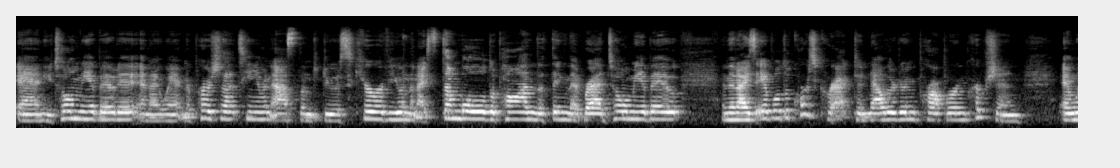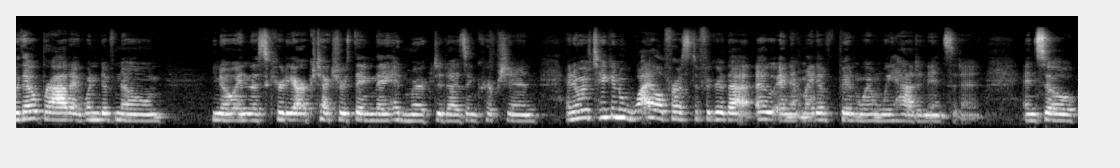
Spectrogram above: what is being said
and he told me about it and i went and approached that team and asked them to do a secure review and then i stumbled upon the thing that brad told me about and then i was able to course correct and now they're doing proper encryption. And without brad i wouldn't have known you know in the security architecture thing they had marked it as encryption. And it would have taken a while for us to figure that out and it might have been when we had an incident. And so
